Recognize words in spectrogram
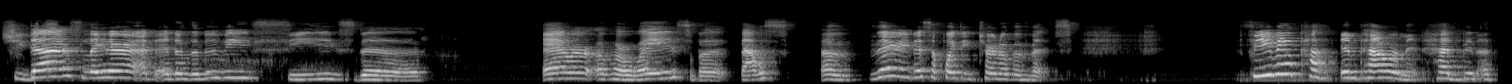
She does later at the end of the movie sees the error of her ways, but that was a very disappointing turn of events. Female empowerment had been a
